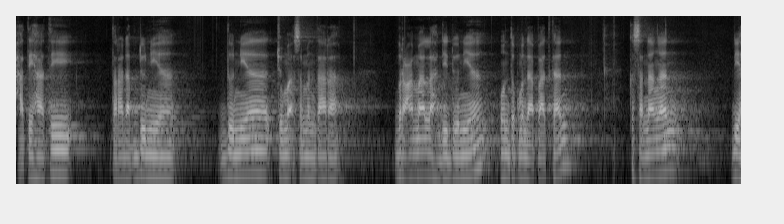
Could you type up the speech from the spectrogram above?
Hati-hati terhadap dunia. Dunia cuma sementara. Beramallah di dunia untuk mendapatkan kesenangan di,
